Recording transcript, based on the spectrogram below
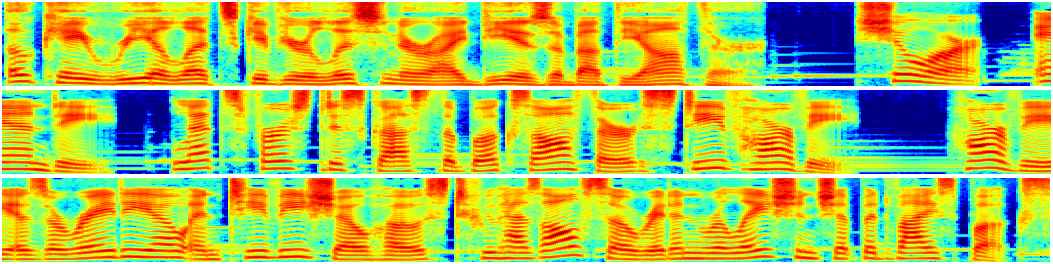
Okay, Ria, let's give your listener ideas about the author. Sure, Andy. Let's first discuss the book's author, Steve Harvey. Harvey is a radio and TV show host who has also written relationship advice books.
